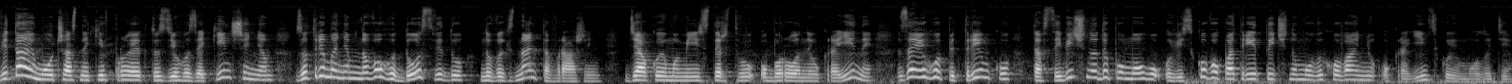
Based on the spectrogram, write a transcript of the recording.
вітаємо учасників проєкту з його закінченням, з отриманням нового досвіду, нових знань та вражень. Дякуємо Міністерству оборони України за його підтримку та всебічну допомогу у військово-патріотичному вихованню української молоді.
